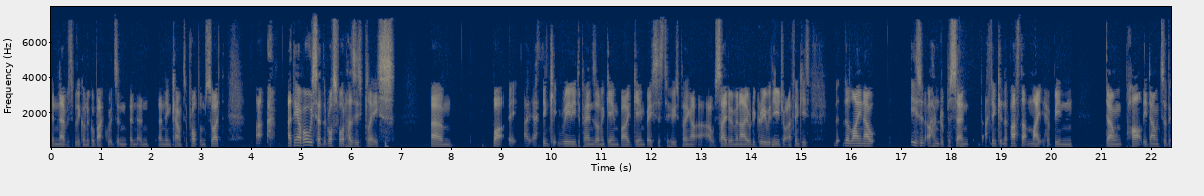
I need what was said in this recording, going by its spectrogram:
inevitably going to go backwards and, and, and, and encounter problems. So I, I, I think I've always said that Ross Ford has his place, um, but it, I, I think it really depends on a game by game basis to who's playing outside of him. And I would agree with you, John. I think he's the, the line out isn't 100%. I think in the past that might have been down partly down to the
